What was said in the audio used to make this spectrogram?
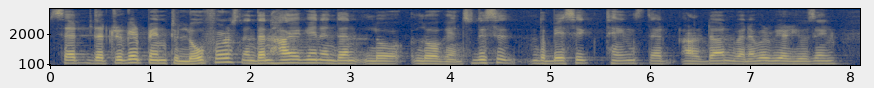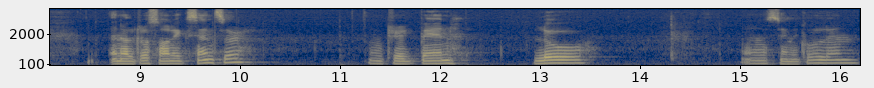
set the trigger pin to low first and then high again and then low low again. So, this is the basic things that are done whenever we are using an ultrasonic sensor Trigger pin low uh, semicolon.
